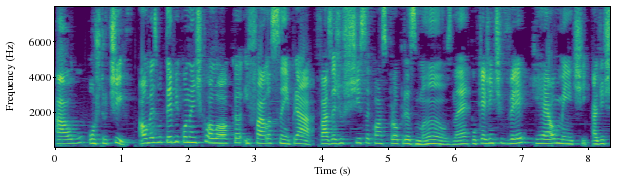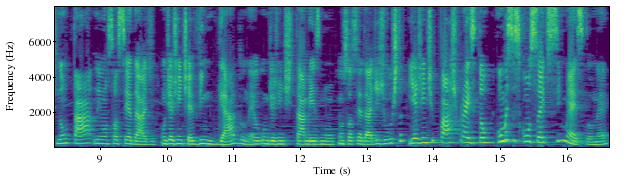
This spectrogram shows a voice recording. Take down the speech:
algo construtivo. Ao mesmo tempo que quando a gente coloca e fala sempre, ah, faz a justiça com as próprias mãos, né? Porque a gente vê que realmente a gente não tá em uma sociedade onde a gente é vingado, né? Onde a gente tá mesmo em uma sociedade justa e a gente parte para isso. Então, como esses conceitos se mesclam, né?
